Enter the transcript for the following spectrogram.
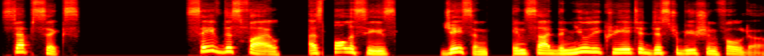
Step 6. Save this file as policies.json inside the newly created distribution folder.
